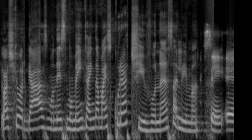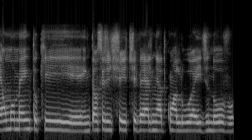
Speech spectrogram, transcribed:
eu acho que o orgasmo nesse momento é ainda mais curativo, né, Salima? Sim, é um momento que, então, se a gente estiver alinhado com a lua aí de novo,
